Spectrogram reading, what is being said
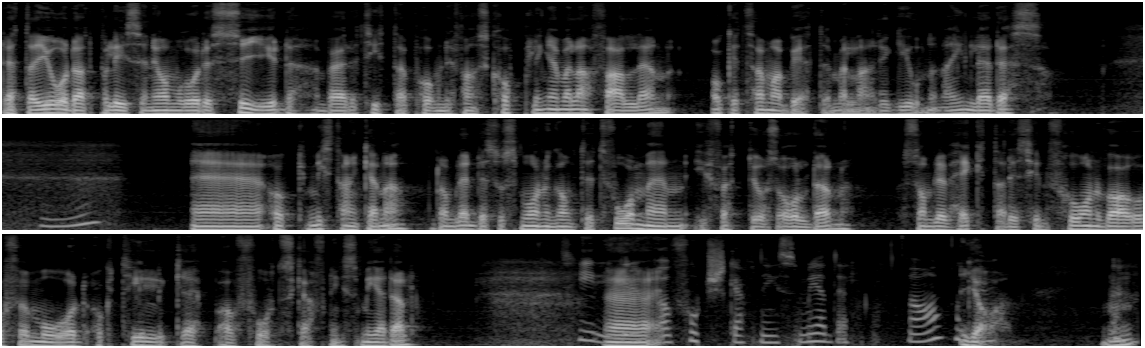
Detta gjorde att polisen i område syd började titta på om det fanns kopplingar mellan fallen och ett samarbete mellan regionerna inleddes. Mm. Eh, och misstankarna de ledde så småningom till två män i 40-årsåldern som blev häktade i sin frånvaro för mord och tillgrepp av fortskaffningsmedel. Tillgrepp eh, av fortskaffningsmedel? Ja, okay. Ja. Mm,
